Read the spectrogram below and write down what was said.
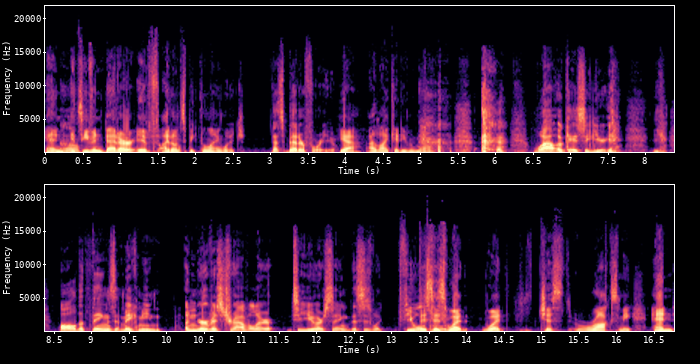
and oh. it's even better if I don't speak the language. That's better for you. Yeah, I like it even more. Wow. Okay. So you're all the things that make me a nervous traveler to you are saying this is what fuels. this is what what just rocks me and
